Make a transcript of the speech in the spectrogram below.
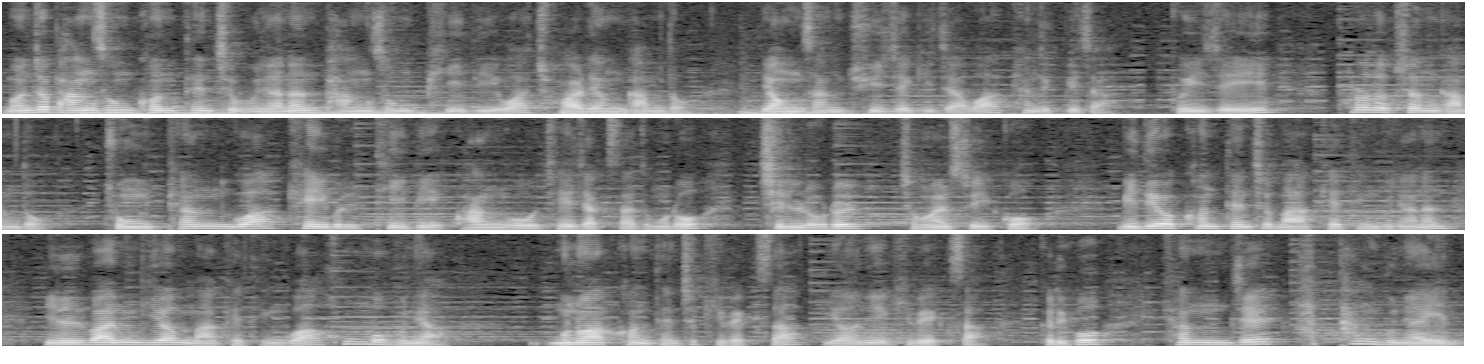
먼저 방송 콘텐츠 분야는 방송 PD와 촬영 감독, 영상 취재 기자와 편집 기자, VJ, 프로덕션 감독, 종편과 케이블 TV, 광고 제작사 등으로 진로를 정할 수 있고 미디어 컨텐츠 마케팅 분야는 일반 기업 마케팅과 홍보 분야, 문화 컨텐츠 기획사, 연예 기획사, 그리고 현재 핫한 분야인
